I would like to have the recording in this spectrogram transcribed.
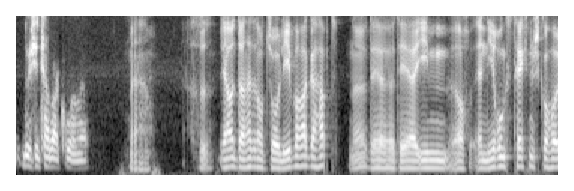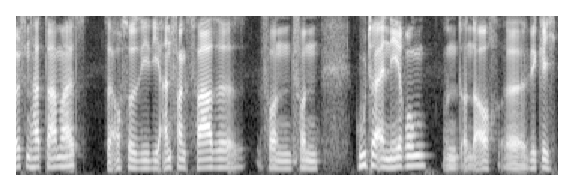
durch die Tabakkurve. Ja. Also, ja, und dann hat er noch Joe Leberer gehabt, ne, der, der ihm auch ernährungstechnisch geholfen hat damals. Also auch so die, die Anfangsphase von, von guter Ernährung und, und auch äh, wirklich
